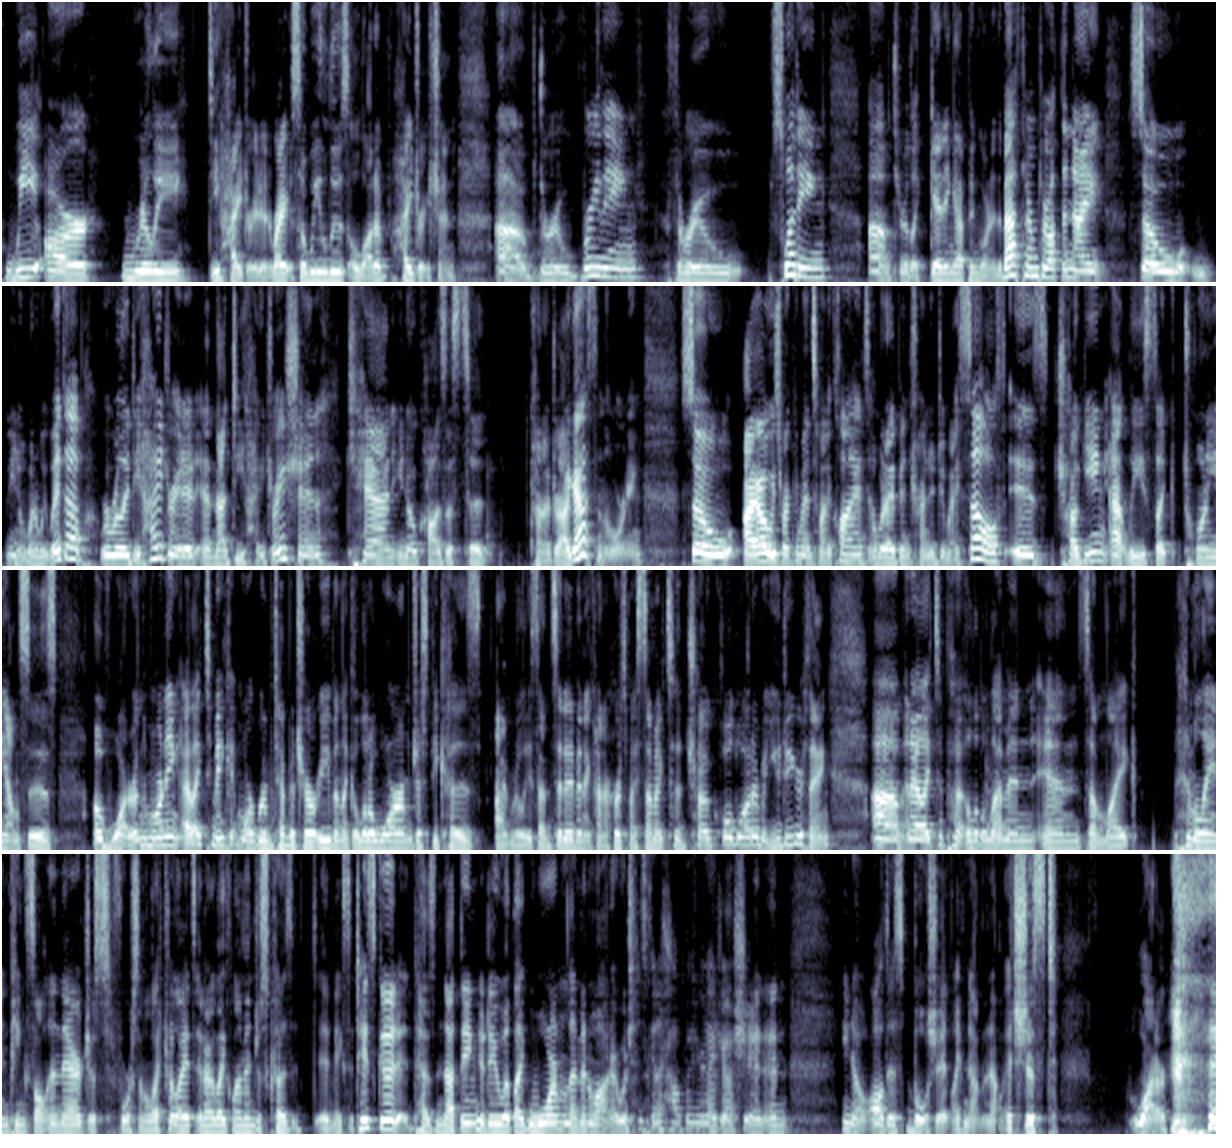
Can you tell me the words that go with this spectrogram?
we are really dehydrated, right? So we lose a lot of hydration uh, through breathing, through sweating um, through like getting up and going to the bathroom throughout the night. So, you know, when we wake up, we're really dehydrated, and that dehydration can, you know, cause us to kind of dry gas in the morning. So, I always recommend to my clients, and what I've been trying to do myself is chugging at least like 20 ounces of water in the morning. I like to make it more room temperature or even like a little warm just because I'm really sensitive and it kind of hurts my stomach to chug cold water, but you do your thing. Um, and I like to put a little lemon and some like Himalayan pink salt in there just for some electrolytes. And I like lemon just because it, it, makes it taste good. It has nothing to do with like warm lemon water, which is going to help with your digestion and, you know, all this bullshit. Like, no, no, no. It's just water.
